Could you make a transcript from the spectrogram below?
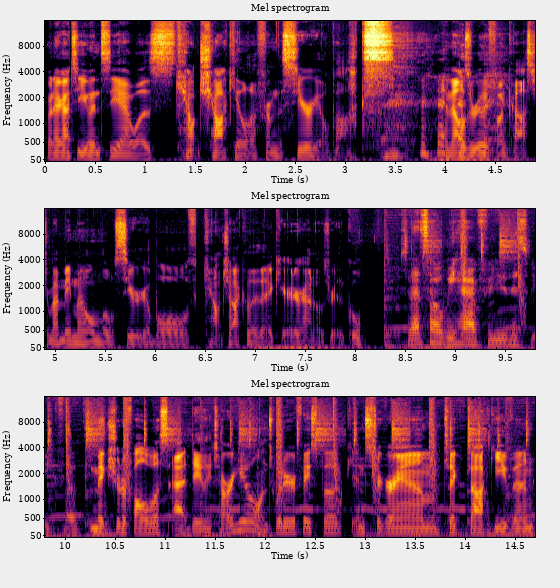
when I got to UNC, I was Count Chocula from the cereal box, and that was a really fun costume. I made my own little cereal bowl of Count Chocula that I carried around. It was really cool. So that's all we have for you this week, folks. Make sure to follow us at Daily Tar Heel on Twitter, Facebook, Instagram, TikTok, even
